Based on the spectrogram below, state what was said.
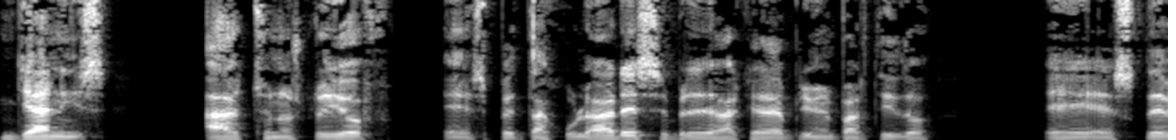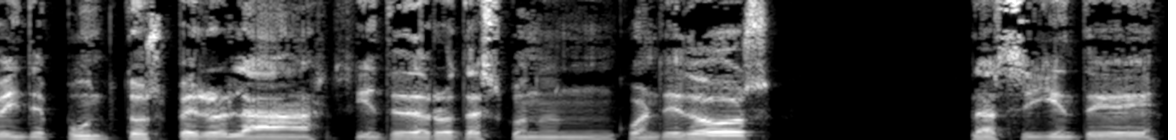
Yanis ha hecho unos playoffs espectaculares. Es verdad que el primer partido es de 20 puntos, pero la siguiente derrota es con 42. La siguiente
